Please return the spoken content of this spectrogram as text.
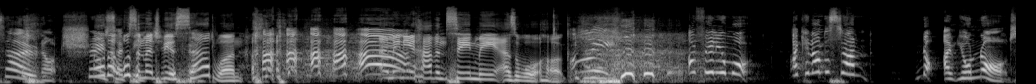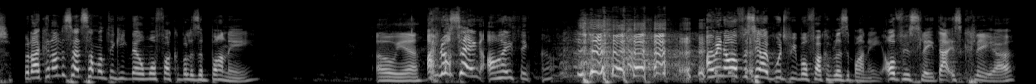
so not true. Oh, that wasn't meant to be a sad one. I mean, you haven't seen me as a warthog. I, I feel you're more. I can understand. Not uh, you're not, but I can understand someone thinking they were more fuckable as a bunny. Oh yeah. I'm not saying I think. oh. I mean, obviously, I would be more fuckable as a bunny. Obviously, that is clear.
